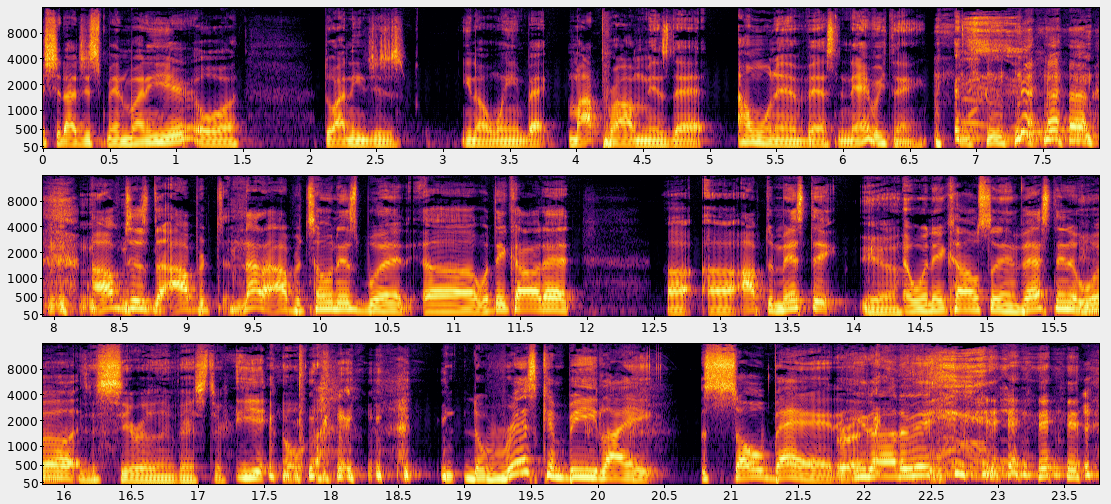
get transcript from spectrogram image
should I just spend money here or do I need to just, you know, wean back? My problem is that I want to invest in everything. I'm just the oppor- not an opportunist, but uh, what they call that, uh, uh, optimistic. Yeah. And when it comes to investing, well, He's a serial investor. yeah, the risk can be like so bad. You know what I mean?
